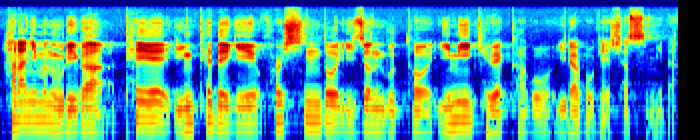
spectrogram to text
하나님은 우리가 태에 잉태되기 훨씬 더 이전부터 이미 계획하고 일하고 계셨습니다.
